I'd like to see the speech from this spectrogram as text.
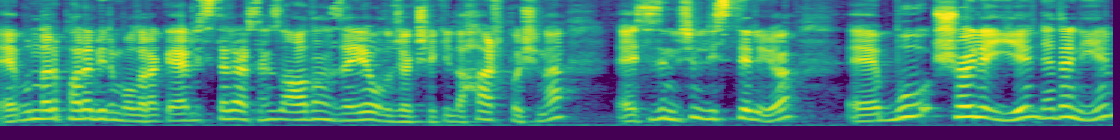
E, bunları para birimi olarak eğer listelerseniz A'dan Z'ye olacak şekilde harf başına e, sizin için listeliyor. E, bu şöyle iyi. Neden iyi?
